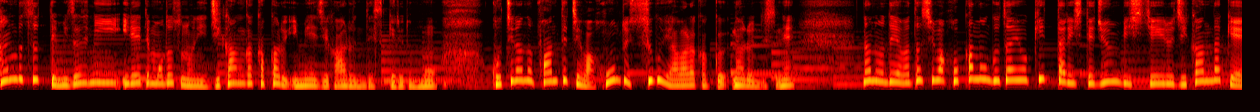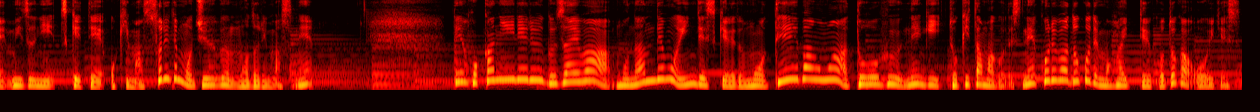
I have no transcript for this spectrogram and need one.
乾物って水に入れて戻すのに時間がかかるイメージがあるんですけれどもこちらのファンテチェは本当にすぐ柔らかくなるんですね。なので私は他の具材を切ったりして準備している時間だけ水につけておきます。それでも十分戻りますね。で他に入れる具材はもう何でもいいんですけれども定番は豆腐ネギ溶き卵ですね。これはどこでも入っていることが多いです。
